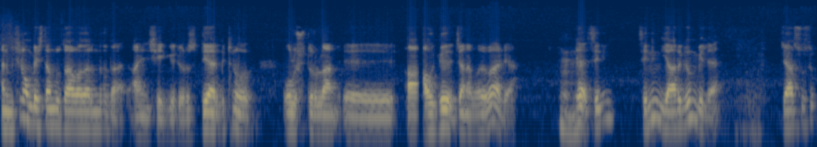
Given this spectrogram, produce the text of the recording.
hani bütün 15 Temmuz davalarında da aynı şeyi görüyoruz. Diğer bütün o oluşturulan e, algı canavarı var ya. Ya senin senin yargın bile casusluk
